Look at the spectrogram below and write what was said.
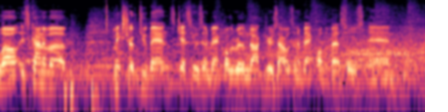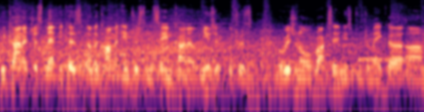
Well, it's kind of a mixture of two bands. Jesse was in a band called the Rhythm Doctors. I was in a band called the Vessels, and we kind of just met because of the common interest in the same kind of music, which was original rocksteady music from Jamaica. Um,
